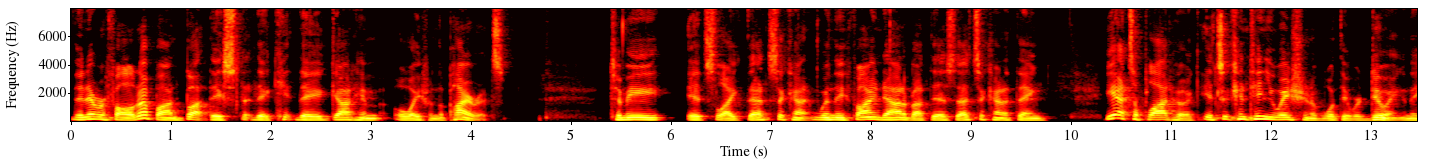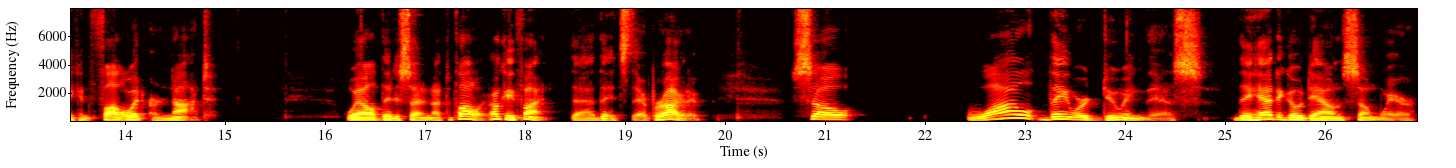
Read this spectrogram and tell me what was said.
they never followed up on but they they they got him away from the pirates. To me it's like that's the kind of, when they find out about this that's the kind of thing yeah it's a plot hook. It's a continuation of what they were doing and they can follow it or not well they decided not to follow it. Okay fine. It's their prerogative. So while they were doing this, they had to go down somewhere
